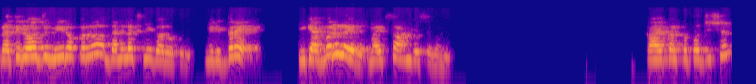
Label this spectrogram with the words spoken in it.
ప్రతిరోజు మీరొకరు ధనలక్ష్మి గారు ఒకరు. మీరిద్దరే. ఇంకెవ్వరూ లేరు. మైక్స్ ఆన్ చేసేవాళ్ళు Kayakalpa position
